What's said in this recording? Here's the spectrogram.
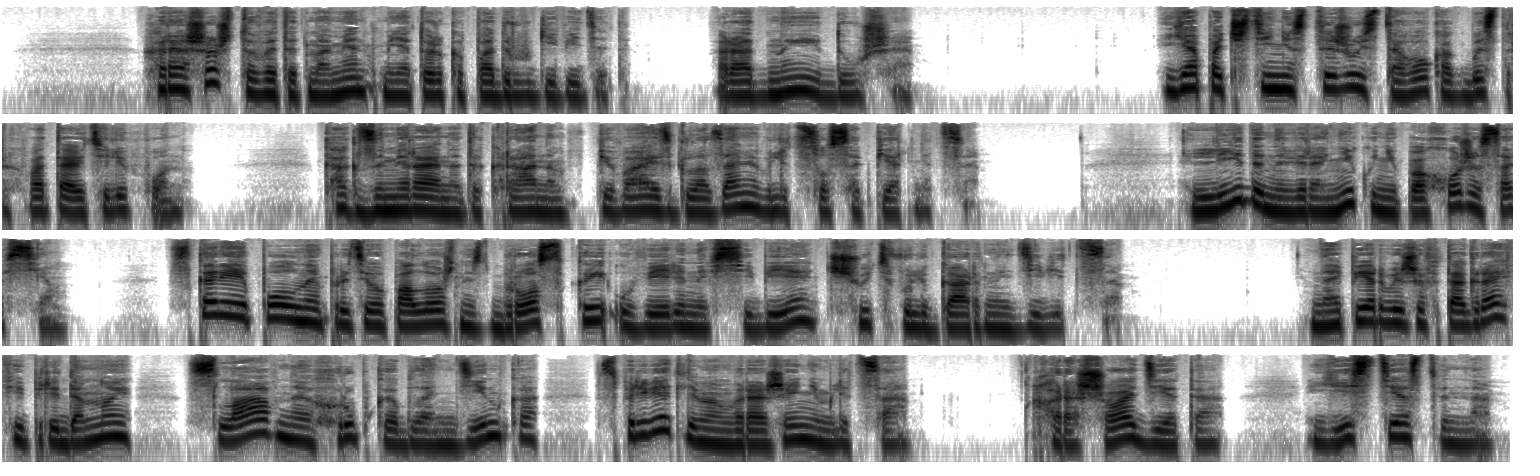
Хорошо, что в этот момент меня только подруги видят. Родные души. Я почти не стыжусь того, как быстро хватаю телефон. Как замираю над экраном, впиваясь глазами в лицо соперницы. Лида на Веронику не похожа совсем. Скорее, полная противоположность броской, уверенной в себе, чуть вульгарной девице. На первой же фотографии передо мной славная хрупкая блондинка с приветливым выражением лица. Хорошо одета. Естественно.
